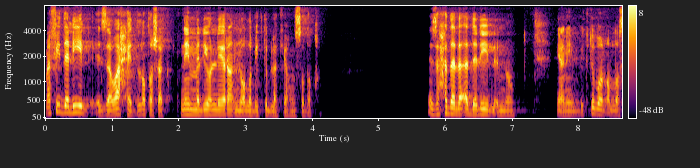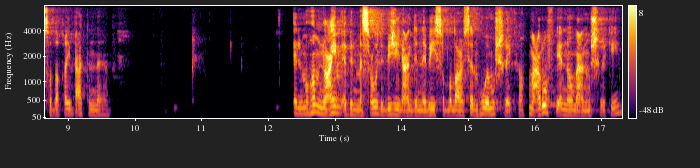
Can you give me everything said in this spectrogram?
ما في دليل إذا واحد لطشك 2 مليون ليرة إنه الله بيكتب لك إياهم صدقة. إذا حدا لقى دليل إنه يعني بيكتبهم الله صدقة يبعث لنا. المهم نعيم ابن مسعود بيجي لعند النبي صلى الله عليه وسلم هو مشرك معروف بأنه مع المشركين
